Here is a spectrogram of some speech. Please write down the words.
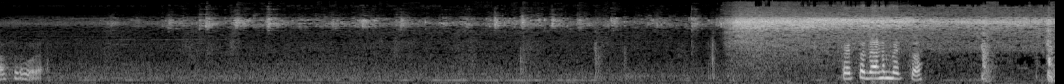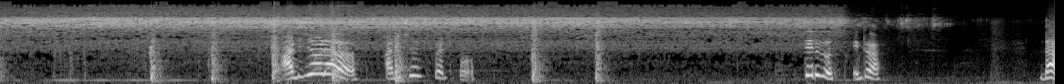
అక్కడ కూడా. పెట్టుకో దండం పెట్టుకో. అటు చూడు అటు చూసి పెట్టుకో. తిరుగు ఇట్రా దా.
